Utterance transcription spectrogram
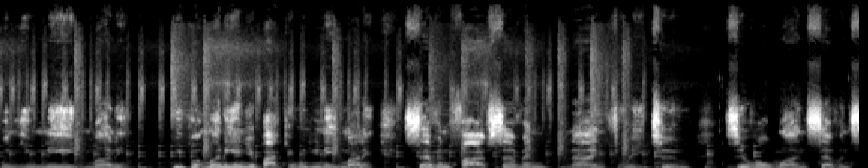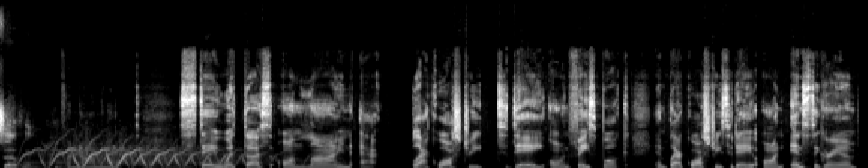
when you need money. We put money in your pocket when you need money. 757 932 0177. Phenomenal. Stay with us online at Black Wall Street Today on Facebook and Black Wall Street Today on Instagram.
